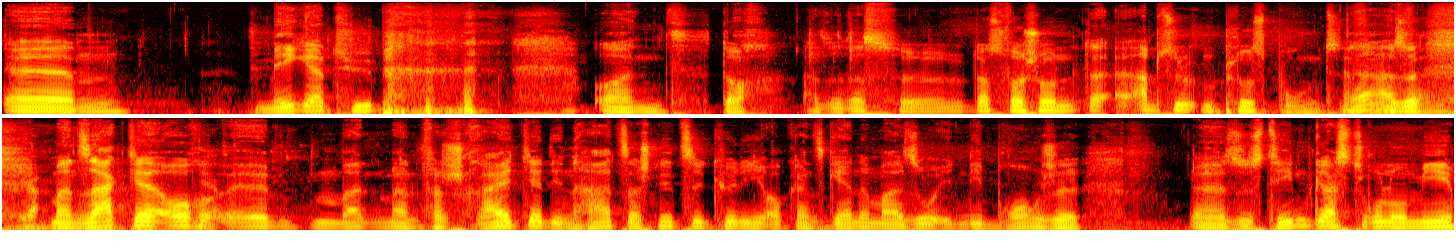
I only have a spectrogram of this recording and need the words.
ähm, Megatyp. Und doch, also das, äh, das war schon der absolut ein Pluspunkt. Ne? Also man sagt ja auch, äh, man, man verschreit ja den Harzer Schnitzelkönig auch ganz gerne mal so in die Branche äh, Systemgastronomie.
